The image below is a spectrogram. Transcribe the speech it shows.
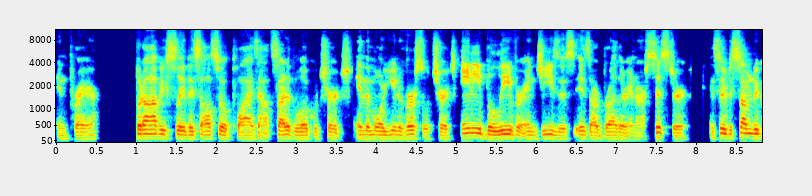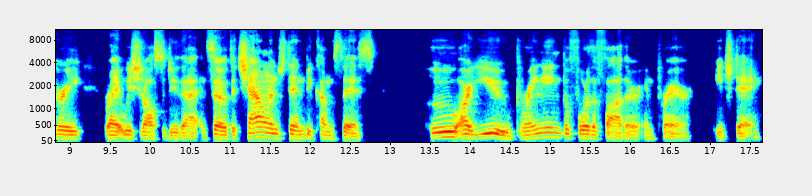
in prayer. But obviously, this also applies outside of the local church in the more universal church. Any believer in Jesus is our brother and our sister. And so, to some degree, right, we should also do that. And so, the challenge then becomes this Who are you bringing before the Father in prayer each day?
